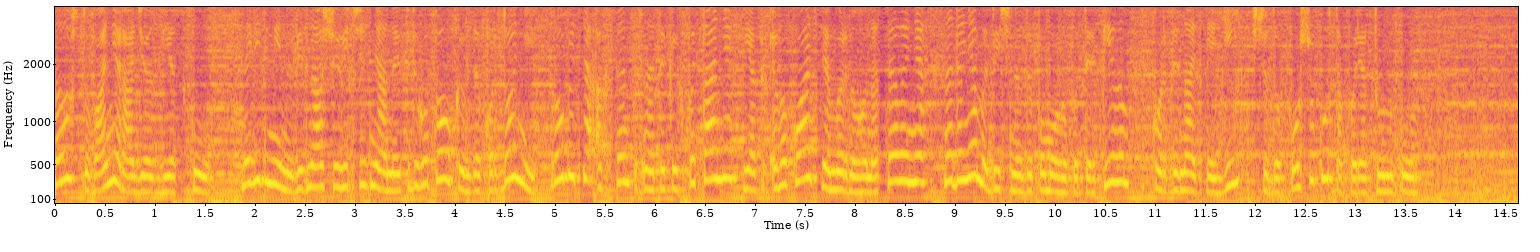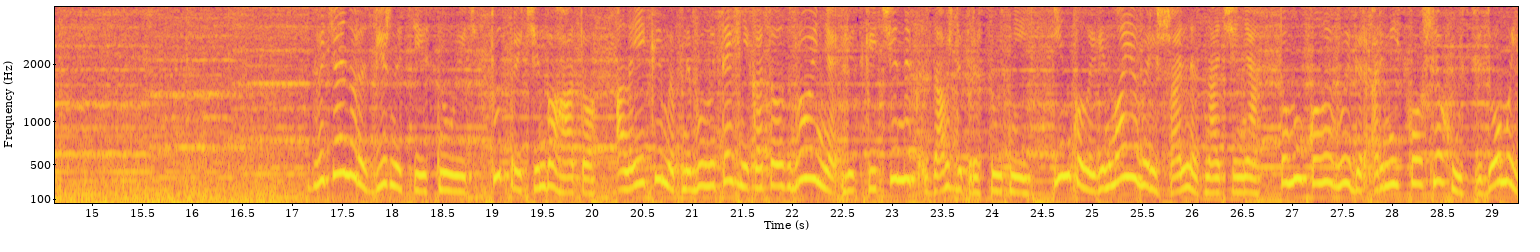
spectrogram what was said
налаштування радіозв'язку. На відміну від нашої вітчизняної підготовки в закордонній робиться акцент на таких питаннях, як евакуація мирного населення, надання медичної допомоги потерпілим, координація дій щодо пошуку та порятунку. Звичайно, розбіжності існують. Тут причин багато. Але якими б не були техніка та озброєння, людський чинник завжди присутній. Інколи він має вирішальне значення. Тому, коли вибір армійського шляху свідомий,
